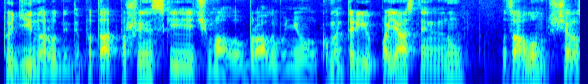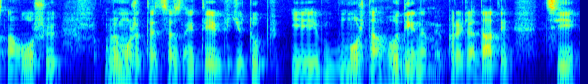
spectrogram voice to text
Тоді народний депутат Пашинський, чимало брали у нього коментарів, пояснень. Ну, загалом, ще раз наголошую, ви можете це знайти в YouTube і можна годинами переглядати ці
